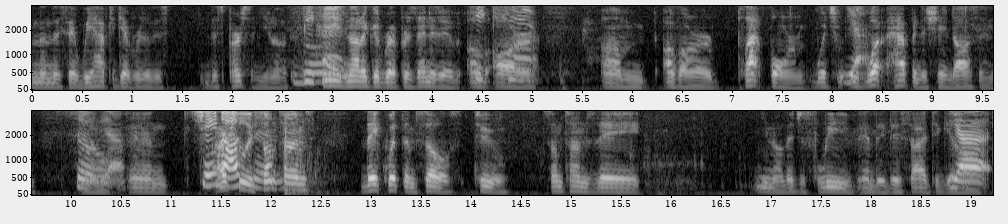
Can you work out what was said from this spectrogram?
and then they say we have to get rid of this this person. You know, because he's not a good representative of our um of our platform, which is what happened to Shane Dawson. so you know, yeah. and Shane actually Dawson. sometimes they quit themselves too sometimes they you know they just leave and they decide to get yeah. off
